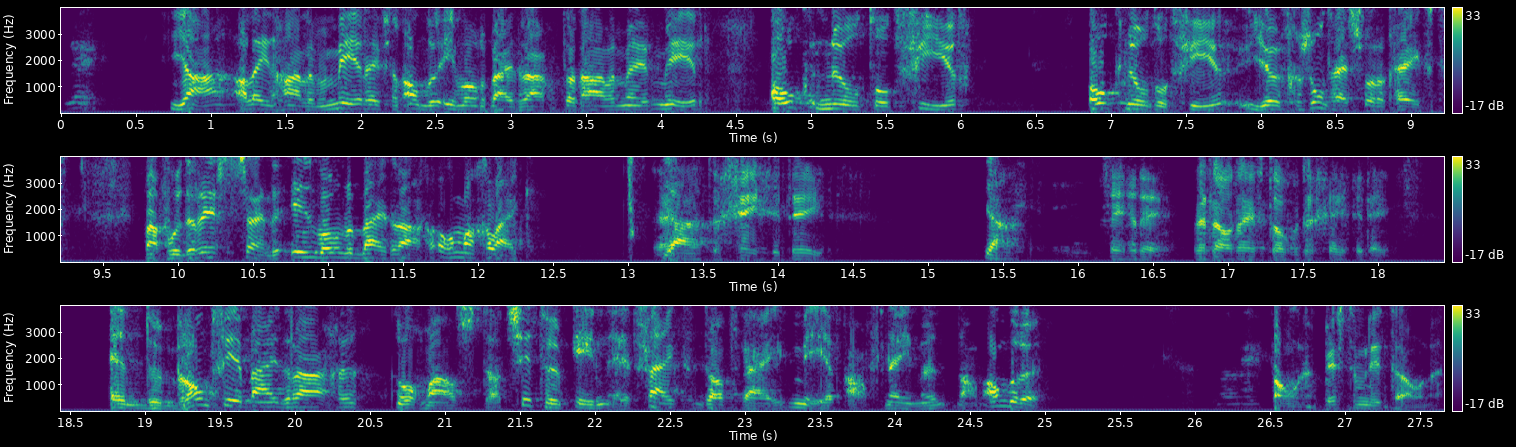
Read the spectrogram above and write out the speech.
Nee. Ja, alleen Haarlemmermeer heeft een andere inwonerbijdrage, omdat Haarlemmermeer ook 0 tot 4, ook 0 tot 4 jeugdgezondheidszorg heeft. Maar voor de rest zijn de inwonerbijdragen allemaal gelijk. Ja, ja. de GGD. Ja. GGD. Wethouder heeft het over de GGD. En de brandweerbijdrage, nogmaals, dat zit hem in het feit dat wij meer afnemen dan anderen. Tonen, beste meneer Tonen.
